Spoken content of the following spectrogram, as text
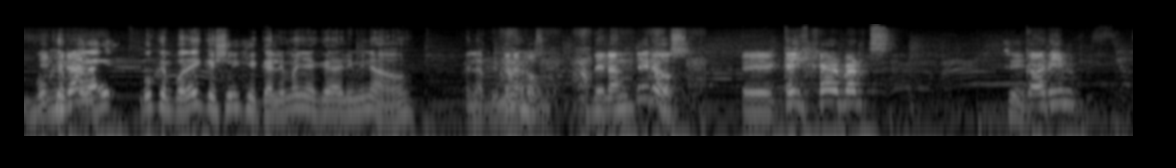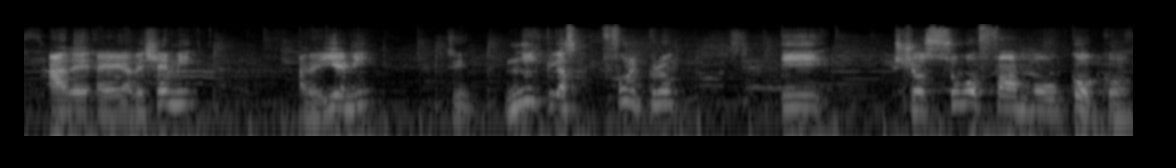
Busquen por, ahí, busquen por ahí que yo dije que Alemania queda eliminado en la primera Tenemos ronda. delanteros: eh, Kai Herberts, Sí, Karim Ade, eh, Adeyemi, Adeyemi, sí. Niklas Fulkrug y Joshua Moukoko.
